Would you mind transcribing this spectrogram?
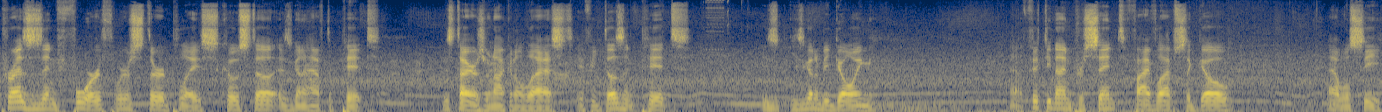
Perez is in fourth. Where's third place? Costa is going to have to pit. His tires are not going to last. If he doesn't pit, he's, he's going to be going at 59%, five laps to go. Yeah, we'll see.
